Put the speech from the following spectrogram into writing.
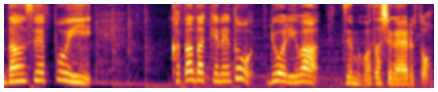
男性っぽい方だけれど料理は全部私がやると。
